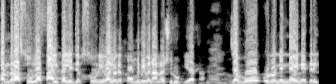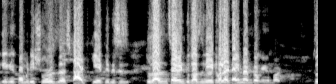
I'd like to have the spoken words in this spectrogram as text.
15-16 साल पहले जब सोनी वालों ने कॉमेडी बनाना शुरू किया था जब वो उन्होंने नए नए तरीके के कॉमेडी शोज़ स्टार्ट किए थे दिस इज़ 2007 2008 वाला time I am talking about तो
